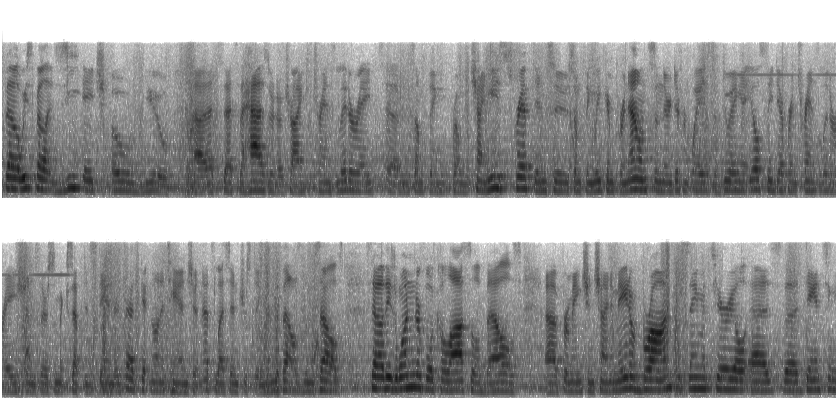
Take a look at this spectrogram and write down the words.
spell we spell it Z H O U. Uh, that's that's the hazard of trying to transliterate um, something from the Chinese script into something we can pronounce, and there are different ways of doing it. You'll see different transliterations. There's some accepted standards. That's getting on a tangent. That's less interesting than the bells themselves. So these wonderful colossal bells uh, from ancient China, made of bronze, the same material as the dancing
